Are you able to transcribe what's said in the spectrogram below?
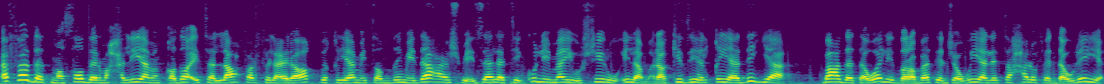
أفادت مصادر محلية من قضاء تل عفر في العراق بقيام تنظيم داعش بإزالة كل ما يشير إلى مراكزه القيادية بعد توالي الضربات الجوية للتحالف الدولي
